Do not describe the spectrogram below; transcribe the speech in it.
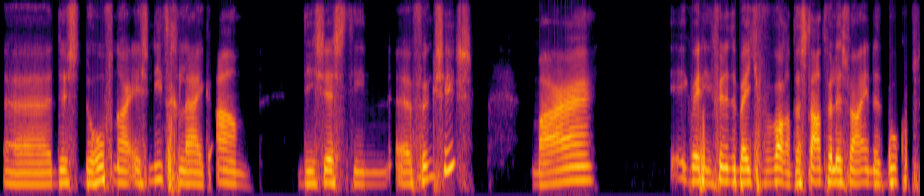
Uh, dus de hofnaar is niet gelijk aan die 16 uh, functies, maar ik weet niet, ik vind het een beetje verwarrend. Er staat weliswaar in het boek op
